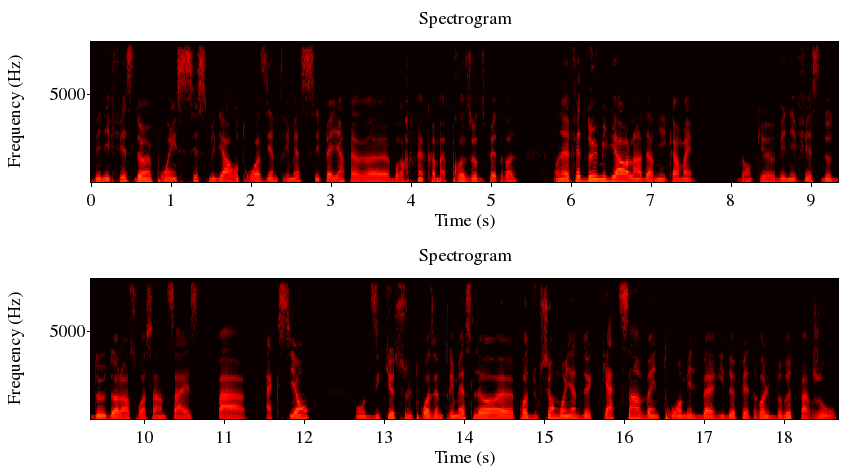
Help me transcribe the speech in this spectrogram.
Bénéfice de 1,6 milliard au troisième trimestre. C'est payant faire euh, comme à produire du pétrole. On avait fait 2 milliards l'an dernier quand même. Donc, euh, bénéfice de 2,76 par action. On dit que sur le troisième trimestre, là, euh, production moyenne de 423 000 barils de pétrole brut par jour.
